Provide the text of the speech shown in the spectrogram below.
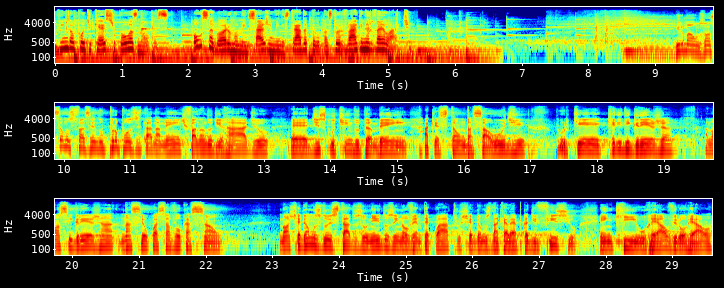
Bem-vindo ao podcast Boas Novas. Ouça agora uma mensagem ministrada pelo pastor Wagner Vailate. Irmãos, nós estamos fazendo propositadamente, falando de rádio, é, discutindo também a questão da saúde, porque, querida igreja, a nossa igreja nasceu com essa vocação. Nós chegamos dos Estados Unidos em 94, chegamos naquela época difícil em que o real virou real,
